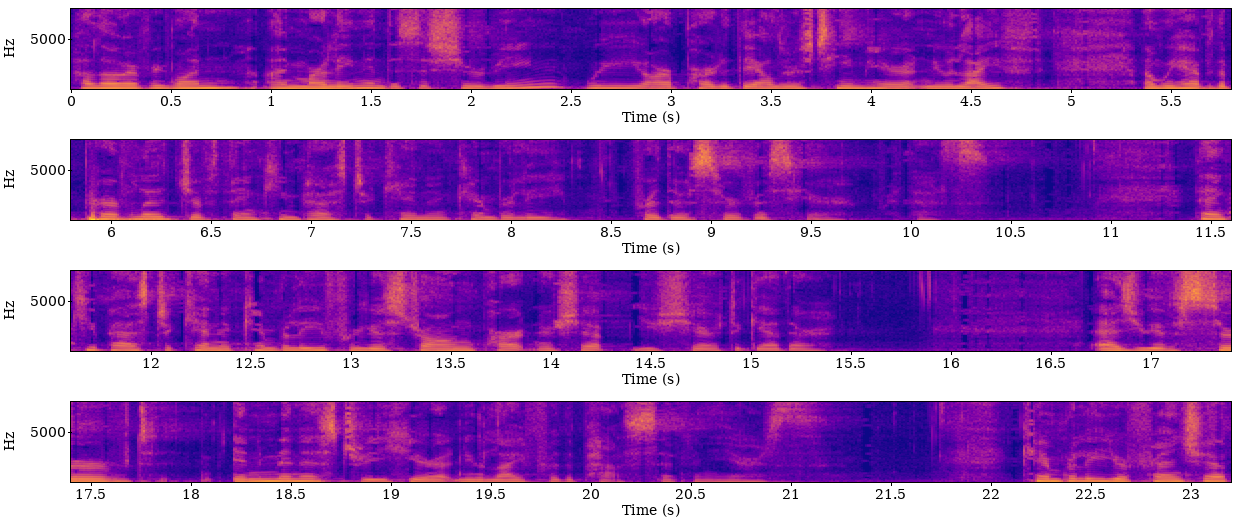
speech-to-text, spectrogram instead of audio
Hello, everyone. I'm Marlene, and this is Shireen. We are part of the elders team here at New Life, and we have the privilege of thanking Pastor Ken and Kimberly for their service here with us. Thank you, Pastor Ken and Kimberly, for your strong partnership you share together as you have served in ministry here at New Life for the past seven years. Kimberly, your friendship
